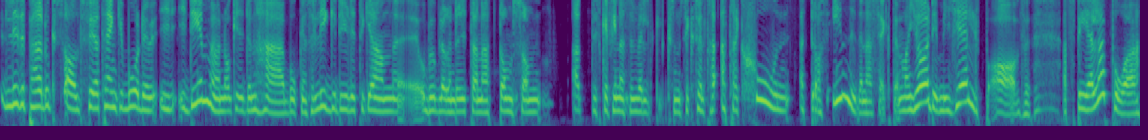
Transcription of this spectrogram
lite paradoxalt, för jag tänker både i, i din mun och i den här boken så ligger det ju lite grann eh, och bubblar under ytan att de som att det ska finnas en väldigt liksom, sexuell attraktion att dras in i den här sekten. Man gör det med hjälp av att spela på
